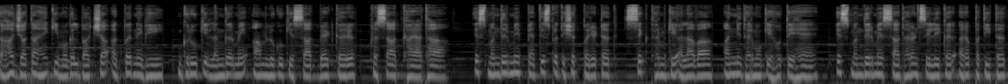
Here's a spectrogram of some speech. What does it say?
कहा जाता है कि मुगल बादशाह अकबर ने भी गुरु के लंगर में आम लोगों के साथ बैठकर प्रसाद खाया था। इस मंदिर में 35 प्रतिशत पर्यटक सिख धर्म के अलावा अन्य धर्मों के होते हैं। इस मंदिर में साधारण से लेकर अरबपति तक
